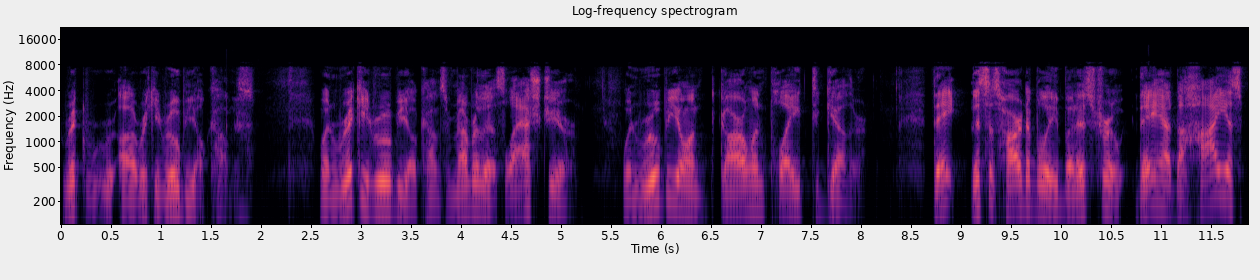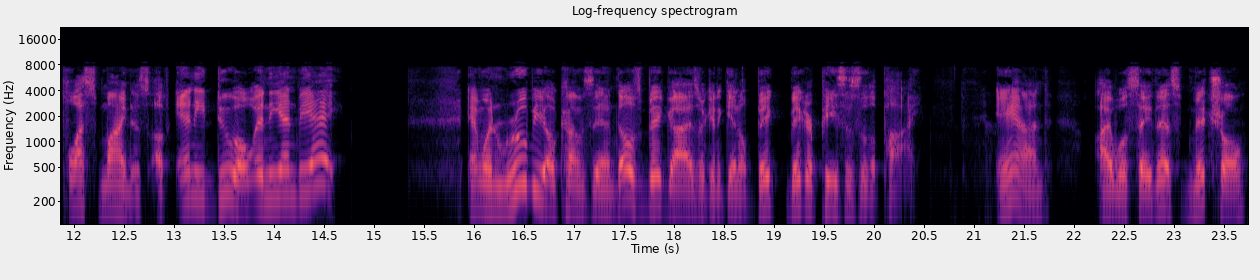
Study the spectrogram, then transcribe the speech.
Rick uh, Ricky Rubio comes. When Ricky Rubio comes, remember this last year when Rubio and Garland played together. They this is hard to believe, but it's true. They had the highest plus minus of any duo in the NBA. And when Rubio comes in, those big guys are going to get a big bigger pieces of the pie. And I will say this, Mitchell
